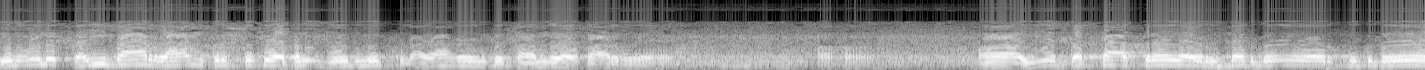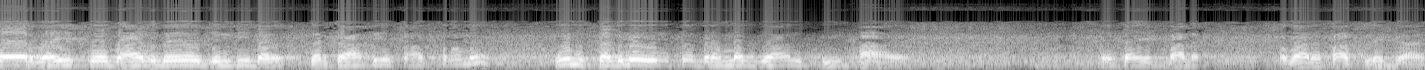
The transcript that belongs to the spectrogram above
इन्होंने कई बार राम कृष्ण को अपनी गोद में खिलाया है, इनके सामने अवतार हुए हैं। हाँ ये दत्तात्रेय और ऋषभदेव और सुखदेव और रई को वामदेव जिनकी चर्चा आती है शास्त्रों में, उन सबने इनसे ब्रह्म ज्ञान सीखा है। ऐसा एक बालक हमारे पास लेके आए।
